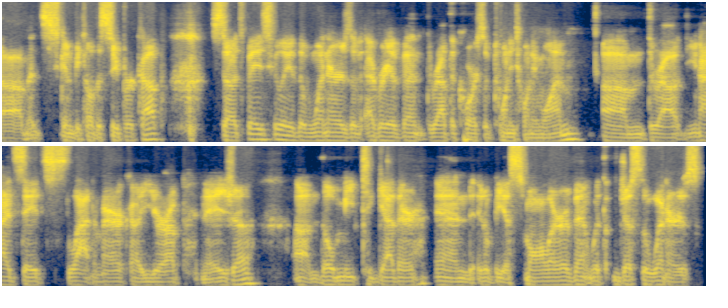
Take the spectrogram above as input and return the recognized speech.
Um, it's going to be called the Super Cup. So it's basically the winners of every event throughout the course of 2021 um, throughout the United States, Latin America, Europe, and Asia. Um, they'll meet together and it'll be a smaller event with just the winners,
